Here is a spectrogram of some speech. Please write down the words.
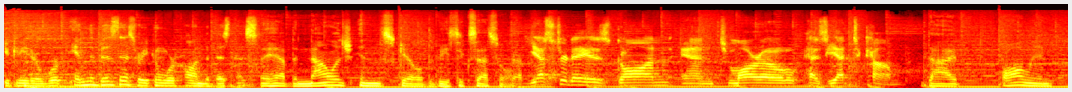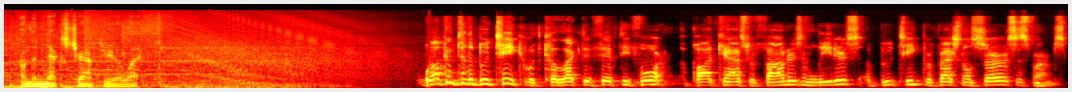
You can either work in the business or you can work on the business. They have the knowledge and the skill to be successful. Yesterday is gone and tomorrow has yet to come. Dive all in on the next chapter of your life. Welcome to the Boutique with Collective 54, a podcast for founders and leaders of boutique professional services firms.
